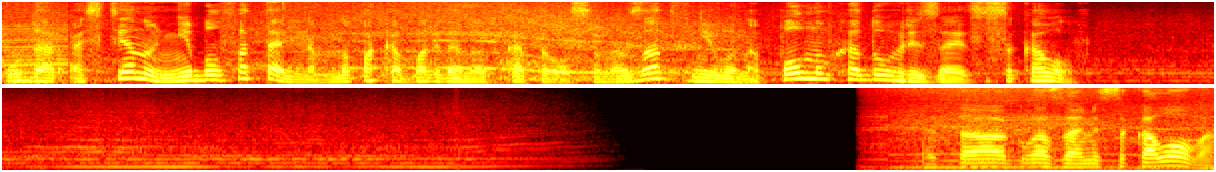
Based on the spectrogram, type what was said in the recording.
Удар о стену не был фатальным, но пока Богдан откатывался назад, в него на полном ходу врезается Соколов. Это глазами Соколова.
